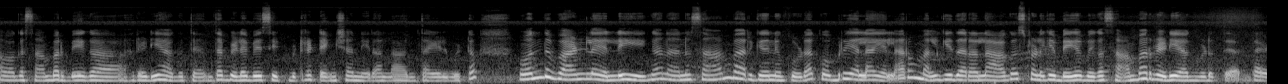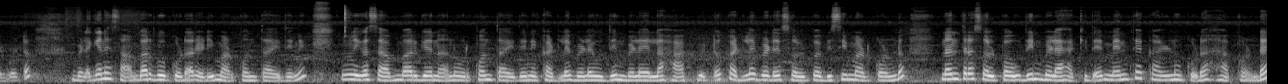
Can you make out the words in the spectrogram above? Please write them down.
ಆವಾಗ ಸಾಂಬಾರು ಬೇಗ ರೆಡಿ ಆಗುತ್ತೆ ಅಂತ. ಬೇಳೆ ಬೇಯಿಸಿಟ್ಬಿಟ್ರೆ ಟೆನ್ಷನ್ ಇರಲ್ಲ ಅಂತ ಹೇಳ್ಬಿಟ್ಟು ಒಂದು ಬಾಣಲೆಯಲ್ಲಿ ಈಗ ನಾನು ಸಾಂಬಾರ್ಗೇನು ಕೂಡ ಕೊಬ್ಬರಿ ಎಲ್ಲ ಎಲ್ಲರೂ ಮಲಗಿದಾರಲ್ಲ, ಆಗೋಷ್ಟೊಳಗೆ ಬೇಗ ಬೇಗ ಸಾಂಬಾರು ರೆಡಿ ಆಗಿಬಿಡುತ್ತೆ ಅಂತ ಹೇಳ್ಬಿಟ್ಟು ಬೆಳಗ್ಗೆನೇ ಸಾಂಬಾರಿಗೂ ಕೂಡ ರೆಡಿ ಮಾಡ್ಕೊತಾ ಇದ್ದೀನಿ. ಈಗ ಸಾಂಬಾರಿಗೆ ನಾನು ಹುರ್ಕೊತಾ ಇದ್ದೀನಿ. ಕಡಲೆಬೇಳೆ, ಉದ್ದಿನಬೇಳೆ ಎಲ್ಲ ಹಾಕಿಬಿಟ್ಟು ಕಡಲೆಬೇಳೆ ಸ್ವಲ್ಪ ಬಿಸಿ ಮಾಡಿಕೊಂಡು ನಂತರ ಸ್ವಲ್ಪ ಉದ್ದಿನ ಬೇಳೆ ಹಾಕಿದೆ. ಮೆಂತ್ಯ ಕಾಳನ್ನು ಕೂಡ ಹಾಕ್ಕೊಂಡೆ.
